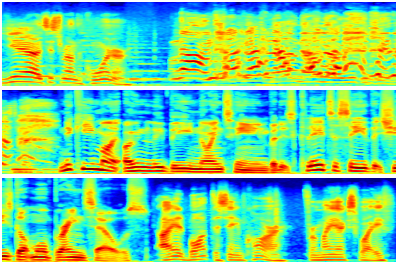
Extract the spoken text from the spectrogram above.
Yeah, it's just around the corner. No, no, no, No, no, no, you can do this. Nikki might only be 19, but it's clear to see that she's got more brain cells. I had bought the same car for my ex-wife.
